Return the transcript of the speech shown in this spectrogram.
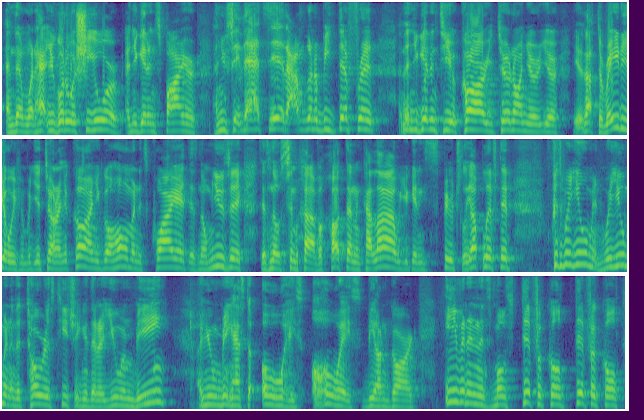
and then what ha- you go to a shiur and you get inspired and you say, That's it, I'm gonna be different. And then you get into your car, you turn on your, your, not the radio even, but you turn on your car and you go home and it's quiet, there's no music, there's no simcha v'chotan and kala, where you're getting spiritually uplifted. Because we're human, we're human, and the Torah is teaching you that a human being, a human being has to always, always be on guard, even in its most difficult, difficult,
